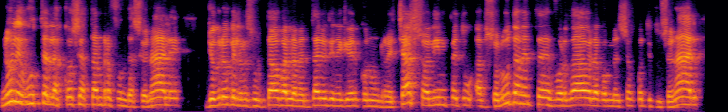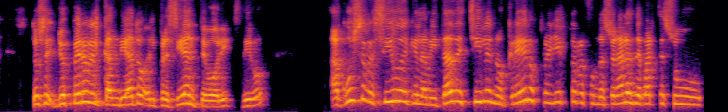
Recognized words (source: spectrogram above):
no le gustan las cosas tan refundacionales. Yo creo que el resultado parlamentario tiene que ver con un rechazo al ímpetu absolutamente desbordado de la Convención Constitucional. Entonces, yo espero que el candidato, el presidente Boric, digo, acuse recibo de que la mitad de Chile no cree los proyectos refundacionales de parte su,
